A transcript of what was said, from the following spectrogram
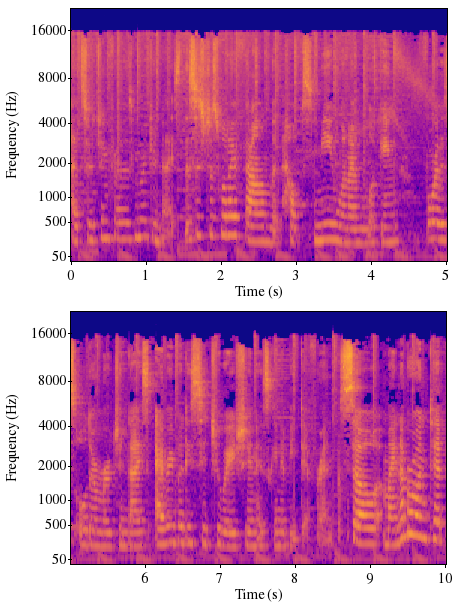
at searching for this merchandise. This is just what I found that helps me when I'm looking for this older merchandise, everybody's situation is going to be different. So my number one tip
